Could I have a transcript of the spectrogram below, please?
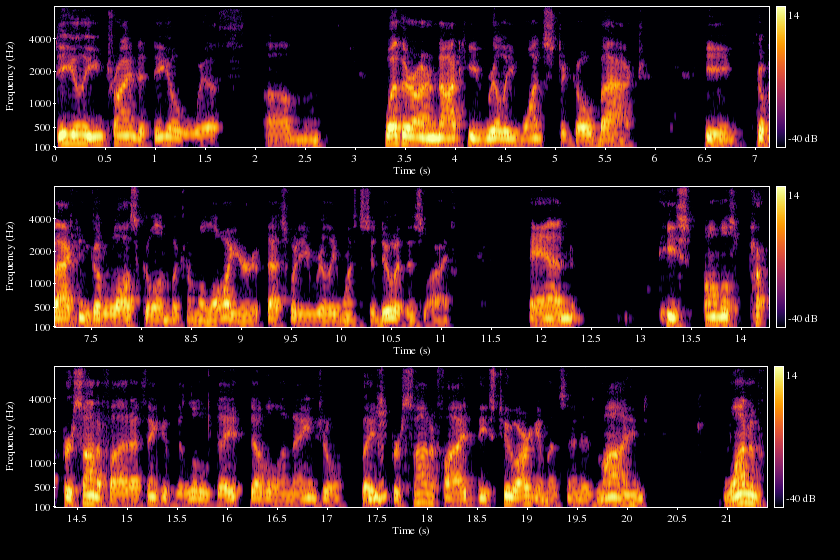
dealing, trying to deal with um, whether or not he really wants to go back he go back and go to law school and become a lawyer if that's what he really wants to do with his life. And he's almost personified, I think, of the little de- devil and angel, but mm-hmm. he's personified these two arguments in his mind one of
